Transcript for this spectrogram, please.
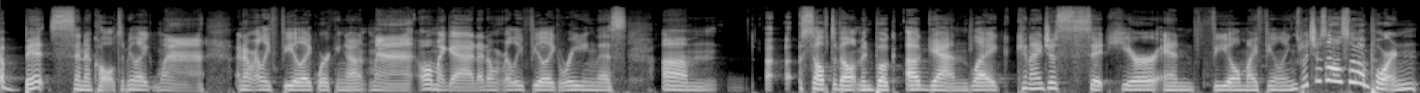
a bit cynical, to be like, I don't really feel like working out. oh my God, I don't really feel like reading this. Um, self development book again. Like, can I just sit here and feel my feelings, which is also important.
